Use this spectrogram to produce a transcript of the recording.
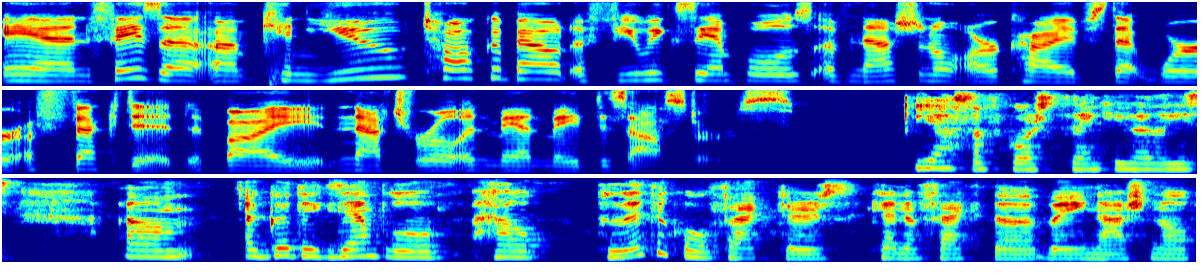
And Faiza, um, can you talk about a few examples of national archives that were affected by natural and man-made disasters? Yes, of course. Thank you, Elise. Um, a good example of how political factors can affect the way National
